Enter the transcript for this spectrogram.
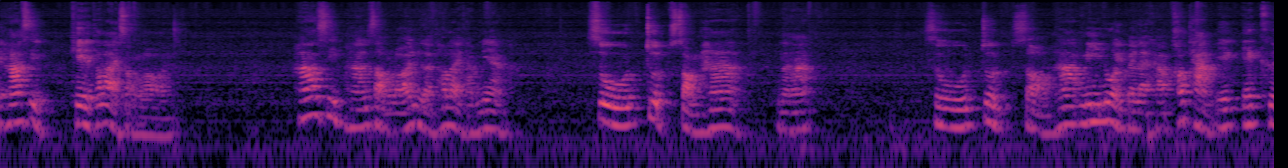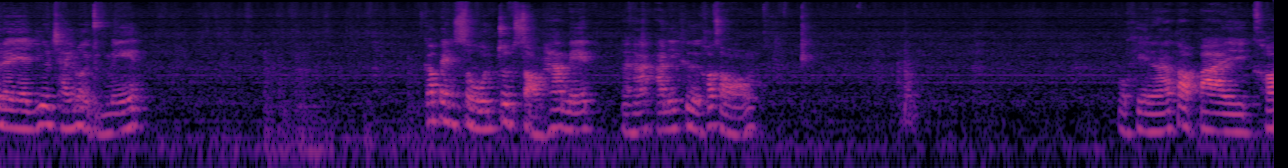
f ห้าสิบ k เท่าไหร่สองร้อยห้าสิบหารสองร้อยเหลือเท่าไหร่ครับเนี่ยศูนย์จุดสองห้านะฮะศูนย์จุดสองห้ามีหน่วยเป็นอะไรครับ เขาถาม x x คือระยะยืดใช้หน่วยเป็นเมตร ก็เป็น0.25เมตรนะฮะ อันนี้คือข้อ2 โอเคนะ ต่อไปข้อ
